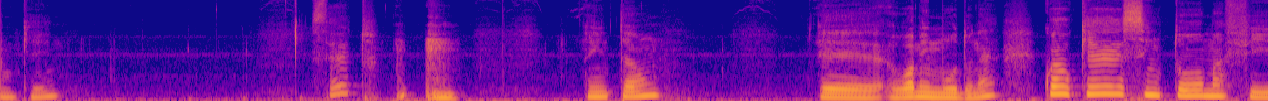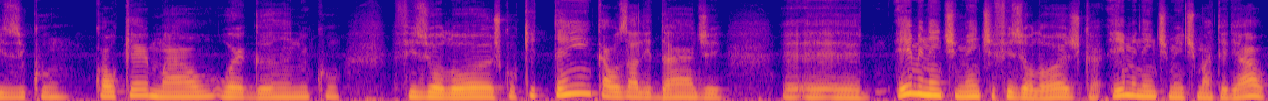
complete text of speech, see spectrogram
Ok. Certo? Então, é, o homem mudo, né? Qualquer sintoma físico, qualquer mal orgânico, fisiológico, que tem causalidade é, é, eminentemente fisiológica, eminentemente material,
